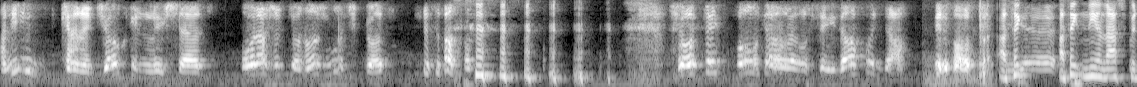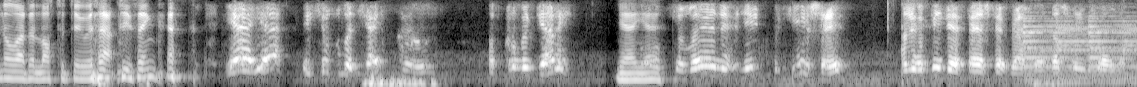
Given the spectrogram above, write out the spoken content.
And he kind of jokingly said, oh, it hasn't done us much good. so I think Paul got a little seed off with that. You know, I think Yeah. I think Neil Aspinall had a lot to do with that. Do you think? Yeah, yeah. He took them a tape round of Come and Get It yeah. Yeah. to learn it and he'd produce it, and it would be their first hit record. That's what he called it.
